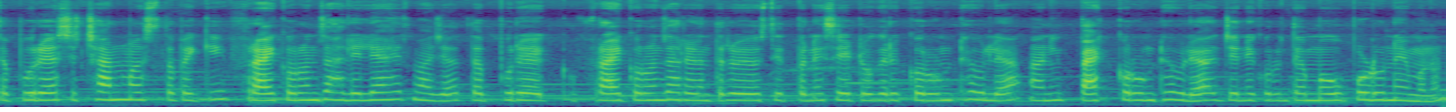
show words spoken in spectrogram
त्या पुऱ्या असे छान मस्तपैकी फ्राय करून झालेल्या आहेत माझ्या. तर पुऱ्या फ्राय करून झाल्यानंतर व्यवस्थितपणे सेट वगैरे करून ठेवल्या आणि पॅक करून ठेवल्या जेणेकरून त्या मऊ पडू नये म्हणून.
